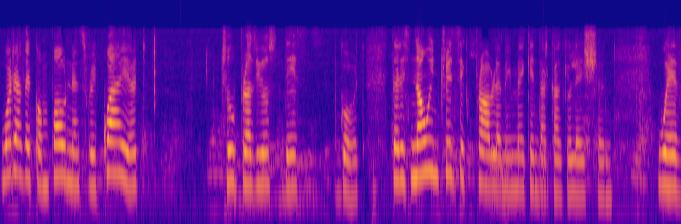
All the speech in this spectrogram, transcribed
what are the components required to produce this good. There is no intrinsic problem in making that calculation. With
